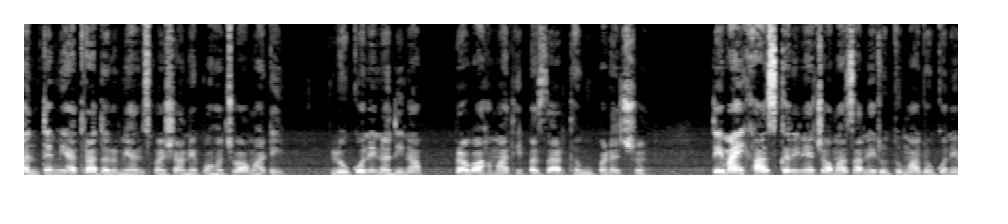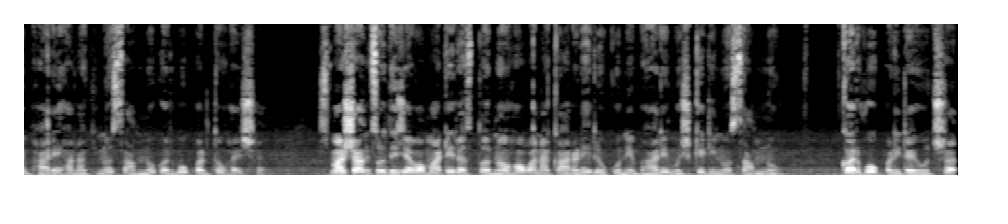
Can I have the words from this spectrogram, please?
અંતિમ યાત્રા દરમિયાન સ્મશાને પહોંચવા માટે લોકોને નદીના પ્રવાહમાંથી પસાર થવું પડે છે. તેમાંય ખાસ કરીને ચોમાસાની ઋતુમાં લોકોને ભારે હાલાકીનો સામનો કરવો પડતો હોય છે. સ્મશાન સુધી જવા માટે રસ્તો ન હોવાના કારણે લોકોને ભારે મુશ્કેલીનો સામનો કરવો પડી રહ્યો છે.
